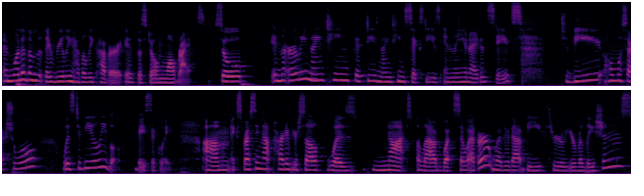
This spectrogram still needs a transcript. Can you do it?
and one of them that they really heavily cover is the Stonewall riots. So, in the early 1950s, 1960s in the United States, to be homosexual was to be illegal, basically. Um, expressing that part of yourself was not allowed whatsoever, whether that be through your relations,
